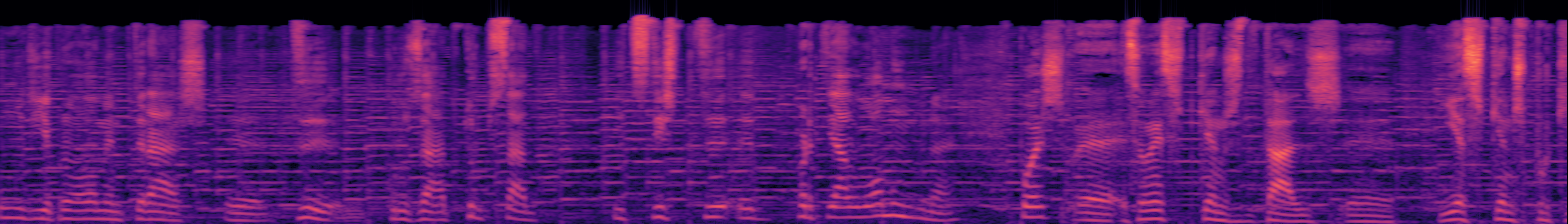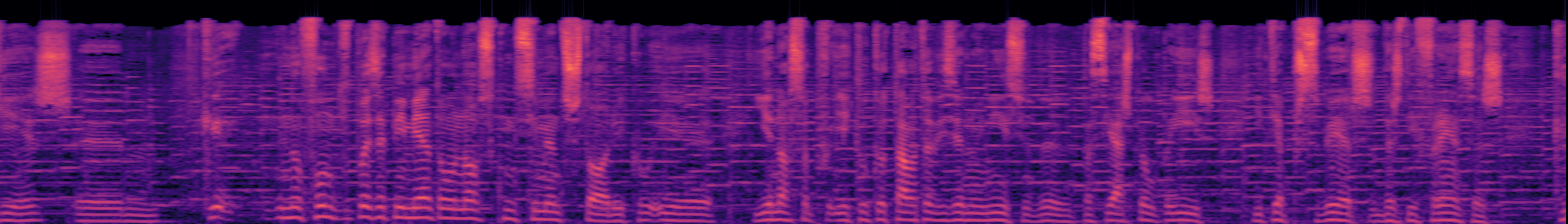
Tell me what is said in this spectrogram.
um dia provavelmente terás eh, te cruzado, tropeçado e decidiste eh, partilhá-lo ao mundo, não é? Pois, eh, são esses pequenos detalhes eh, e esses pequenos porquês que, no fundo, depois apimentam o nosso conhecimento histórico e, e, a nossa, e aquilo que eu estava a dizer no início, de passeares pelo país e te aperceberes das diferenças que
